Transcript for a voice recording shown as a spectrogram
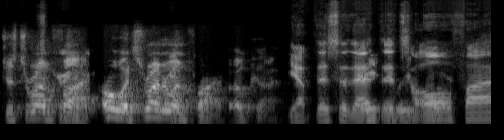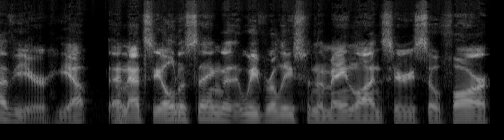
Just around five. Oh, it's right around five. Okay. Yep. This is that. That's all five year. Yep. And that's the oldest thing that we've released from the mainline series so far.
